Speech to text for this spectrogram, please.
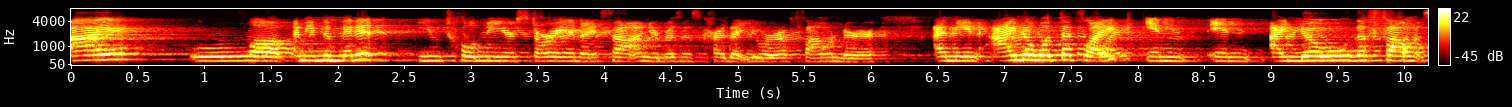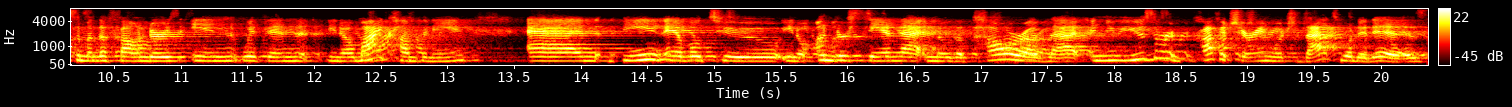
I love, I mean, the minute you told me your story and I saw on your business card that you were a founder, I mean, I know what that's like in, in, I know the found, some of the founders in, within, you know, my company and being able to, you know, understand that and know the power of that. And you use the word profit sharing, which that's what it is.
